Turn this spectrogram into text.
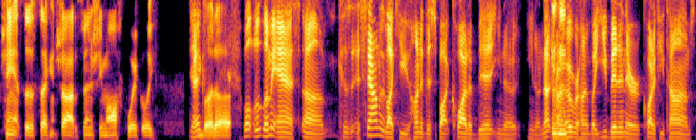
chance at a second shot to finish him off quickly excellent. but uh Well, l- let me ask, because it sounded like you hunted this spot quite a bit. You know, you know, not trying to overhunt, but you've been in there quite a few times.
